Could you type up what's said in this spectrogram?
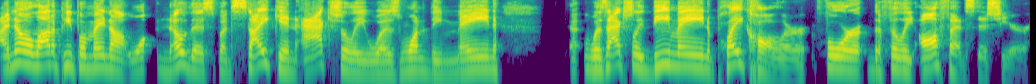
I know a lot of people may not wa- know this, but Steichen actually was one of the main was actually the main play caller for the Philly offense this year.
